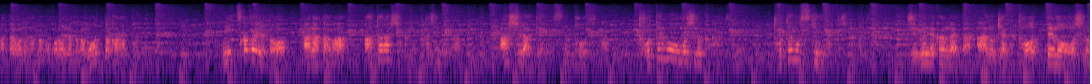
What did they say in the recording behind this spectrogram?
頭の中心の中がもっと空っぽになって3つ数えるとあなたは新しく始めたアシュラデースのポーズがとても面白く感じてとても好きになってしまいます自分で考えたあのギャグとっても面白い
